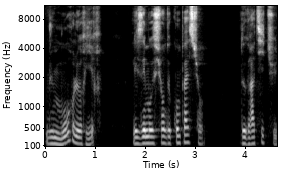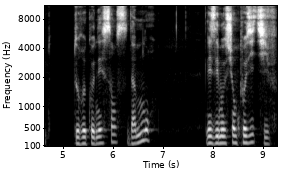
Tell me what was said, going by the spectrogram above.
l'humour, le rire, les émotions de compassion, de gratitude, de reconnaissance, d'amour, les émotions positives,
